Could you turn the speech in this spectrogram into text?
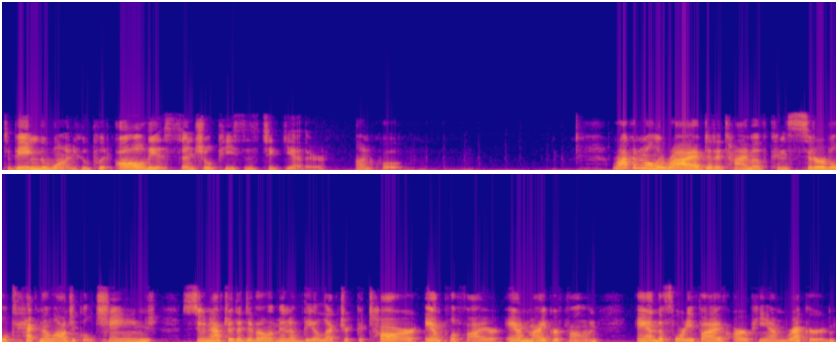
to being the one who put all the essential pieces together, unquote. Rock and roll arrived at a time of considerable technological change soon after the development of the electric guitar, amplifier, and microphone, and the 45 RPM record,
